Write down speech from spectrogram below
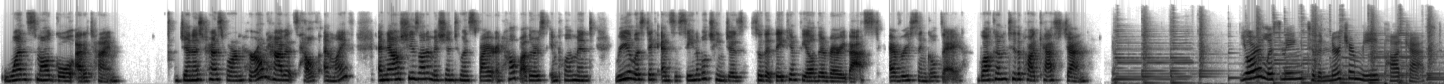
one small goal at a time. Jenn has transformed her own habits, health, and life, and now she is on a mission to inspire and help others implement realistic and sustainable changes so that they can feel their very best every single day. Welcome to the podcast, Jenn. You're listening to the Nurture Me podcast,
